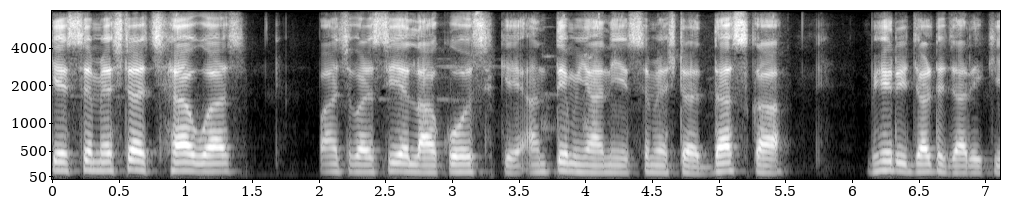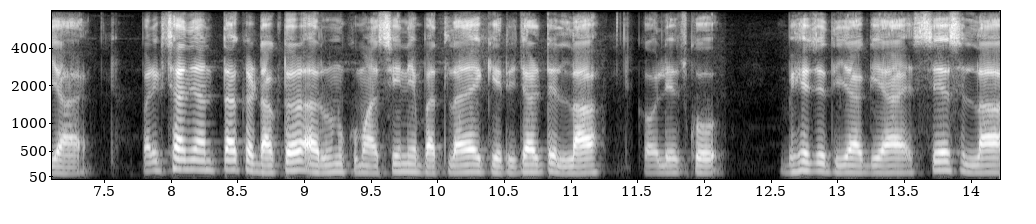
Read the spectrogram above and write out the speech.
के सेमेस्टर छः व पाँच वर्षीय ला कोर्स के अंतिम, यानी सेमेस्टर दस का भी रिज़ल्ट जारी किया है। परीक्षा नियंत्रक डॉक्टर अरुण कुमार सिंह ने बताया कि रिज़ल्ट ला कॉलेज को भेज दिया गया है। शेष ला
